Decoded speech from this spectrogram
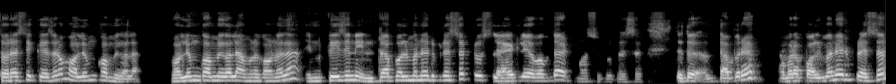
ଥୋରାସିକ କେଜର ଭଲ୍ୟୁମ କମିଗଲା ভলিউম କମିଗଲେ ଆମର କଣ ହେଲା increase in intrapulmonary pressure to slightly above the atmosphere pressure ତାପରେ ଆମର ପଲମାନାରୀ ପ୍ରେସର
